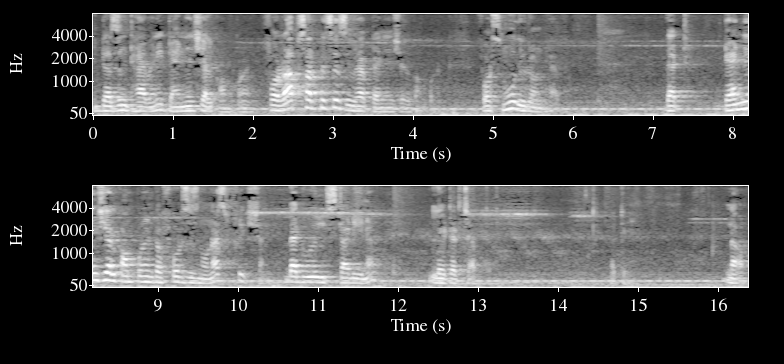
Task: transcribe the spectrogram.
It doesn't have any tangential component. For rough surfaces, you have tangential component. For smooth, you don't have. That tangential component of force is known as friction. That we will study in a later chapter okay now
